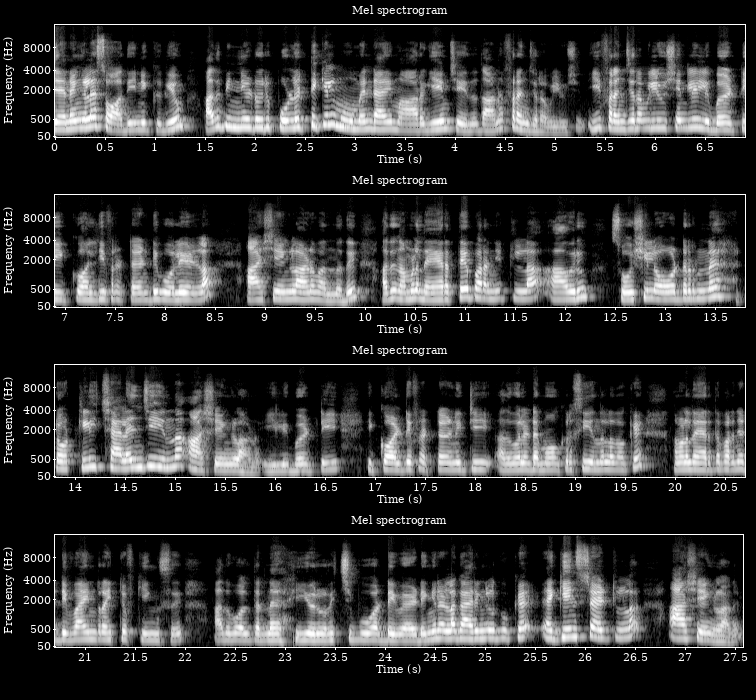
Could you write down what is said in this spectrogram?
ജനങ്ങളെ സ്വാധീനിക്കുകയും അത് പിന്നീട് ഒരു പൊളിറ്റിക്കൽ മൂവ്മെന്റ് ആയി മാറുകയും ചെയ്തതാണ് ഫ്രഞ്ച് റവല്യൂഷൻ ഈ ഫ്രഞ്ച് റവല്യൂഷനിൽ ലിബർട്ടി ഇക്വാലിറ്റി ഫ്രട്ടേണിറ്റി പോലെയുള്ള ആശയങ്ങളാണ് വന്നത്. അത് നമ്മൾ നേരത്തെ പറഞ്ഞിട്ടുള്ള ആ ഒരു സോഷ്യൽ ഓർഡറിനെ ടോട്ടലി ചലഞ്ച് ചെയ്യുന്ന ആശയങ്ങളാണ്. ഈ ലിബർട്ടി ഇക്വാളിറ്റി ഫ്രട്ടേണിറ്റി അതുപോലെ ഡെമോക്രസി എന്നുള്ളതൊക്കെ നമ്മൾ നേരത്തെ പറഞ്ഞ ഡിവൈൻ റൈറ്റ് ഓഫ് കിങ്സ് അതുപോലെ തന്നെ ഈ ഒരു റിച്ച് പുവർ ഡിവൈഡ് ഇങ്ങനെയുള്ള കാര്യങ്ങൾക്കൊക്കെ എഗെയിൻസ്റ്റ് ആയിട്ടുള്ള ആശയങ്ങളാണ്.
